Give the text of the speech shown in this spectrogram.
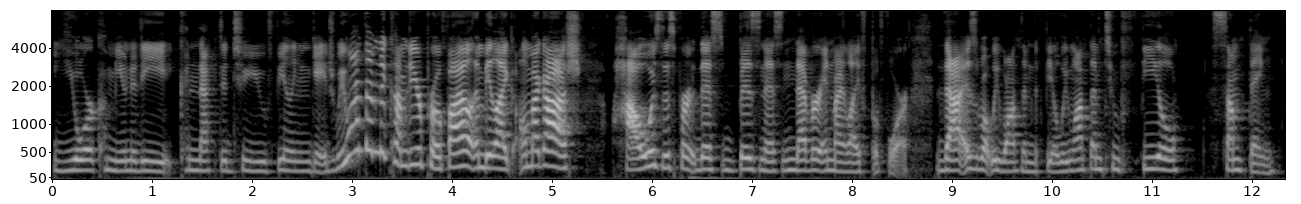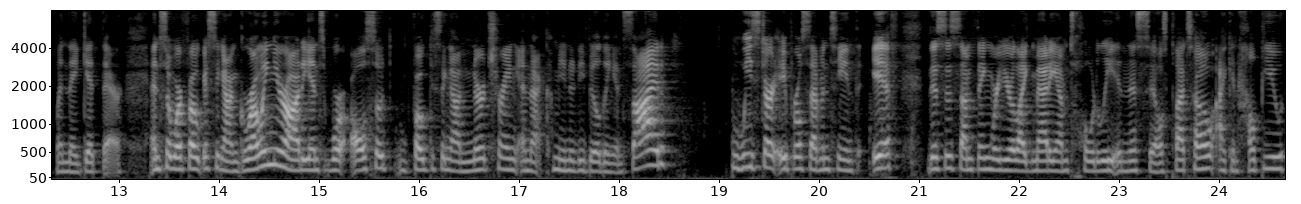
your community connected to you feeling engaged. We want them to come to your profile and be like oh my gosh how was this per- this business never in my life before? That is what we want them to feel. We want them to feel something when they get there. And so we're focusing on growing your audience. We're also focusing on nurturing and that community building inside we start April 17th. If this is something where you're like, Madi, I'm totally in this sales plateau, I can help you.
